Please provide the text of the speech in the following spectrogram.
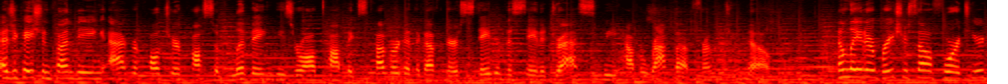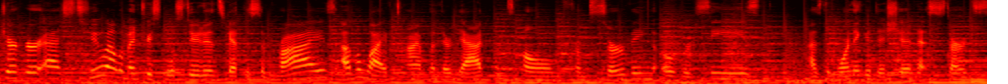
Education funding, agriculture, cost of living, these are all topics covered in the governor's State of the State address. We have a wrap up from Juneau. And later, brace yourself for a tearjerker as two elementary school students get the surprise of a lifetime when their dad comes home from serving overseas. As the morning edition starts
